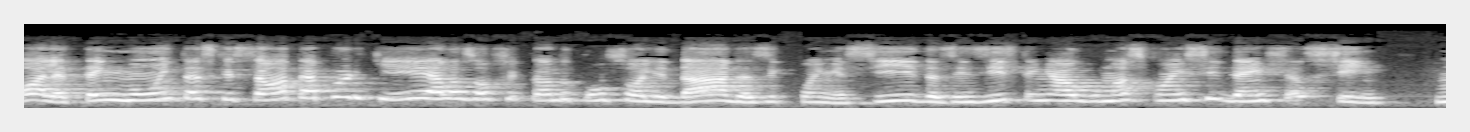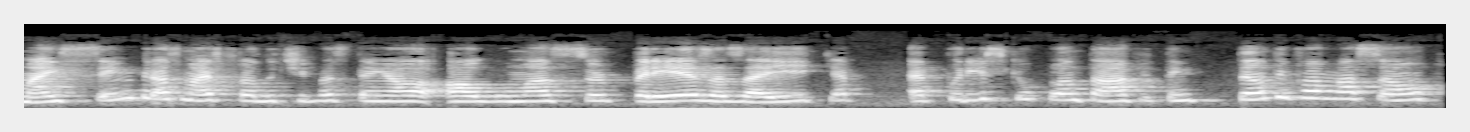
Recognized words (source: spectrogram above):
olha, tem muitas que são, até porque elas vão ficando consolidadas e conhecidas, existem algumas coincidências, sim, mas sempre as mais produtivas têm algumas surpresas aí, que é, é por isso que o Plantap tem tanta informação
